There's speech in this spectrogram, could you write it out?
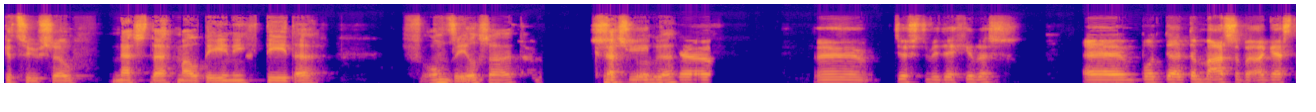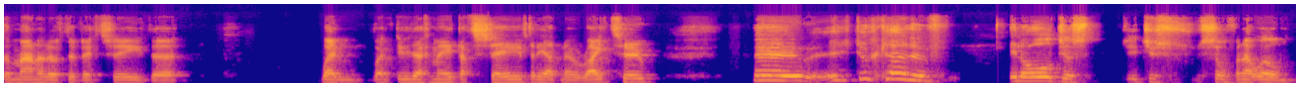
Gattuso, Nesta, Maldini, Dida, unreal side. Crespo, yeah. Um, just ridiculous. Um, but the, the massive, I guess, the manner of the victory, the when when Dudek made that save that he had no right to, um, it just kind of, it all just, it just something that will,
